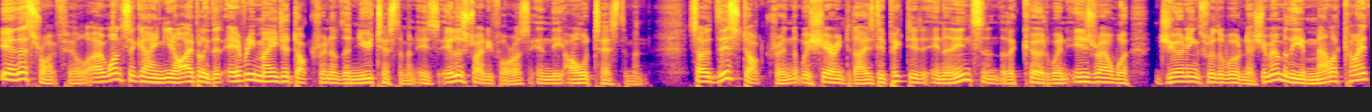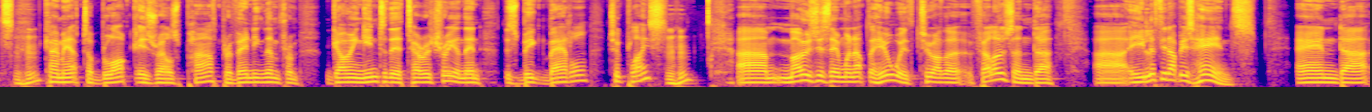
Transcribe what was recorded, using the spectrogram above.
Yeah, that's right, Phil. Uh, once again, you know, I believe that every major doctrine of the New Testament is illustrated for us in the Old Testament. So this doctrine that we're sharing today is depicted in an incident that occurred when Israel were journeying through the wilderness. You remember the Amalekites mm-hmm. came out to block Israel's path, preventing them from going into their territory, and then this big battle took place. Mm-hmm. Um, Moses then went up the hill with two other fellows, and uh, uh, he lifted up his hands. And uh,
